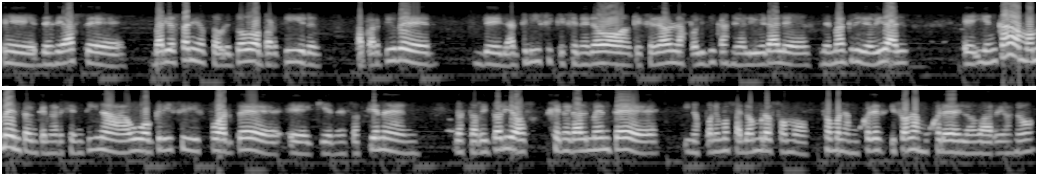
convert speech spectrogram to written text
eh, desde hace varios años, sobre todo a partir a partir de, de, la crisis que generó que generaron las políticas neoliberales de Macri y de Vidal, eh, y en cada momento en que en Argentina hubo crisis fuerte, eh, quienes sostienen los territorios generalmente y nos ponemos al hombro somos somos las mujeres y son las mujeres de los barrios, ¿no?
